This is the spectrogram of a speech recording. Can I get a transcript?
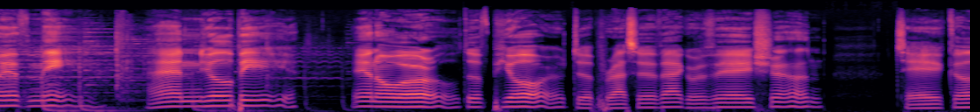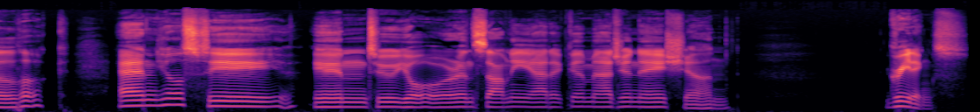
With me, and you'll be in a world of pure depressive aggravation. Take a look, and you'll see into your insomniatic imagination. Greetings.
